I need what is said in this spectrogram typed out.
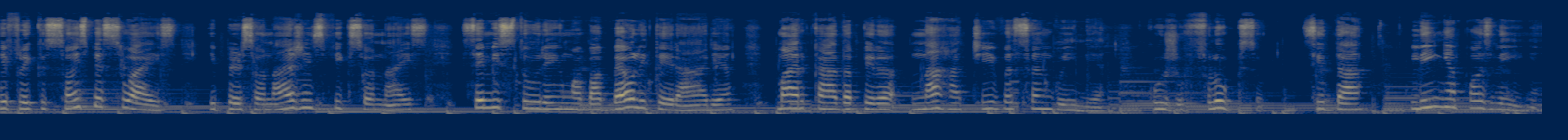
reflexões pessoais e personagens ficcionais se misturam em uma babel literária marcada pela narrativa sanguínea, cujo fluxo se dá linha após linha,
